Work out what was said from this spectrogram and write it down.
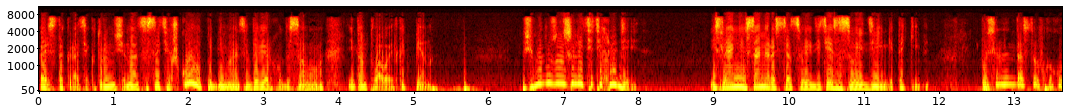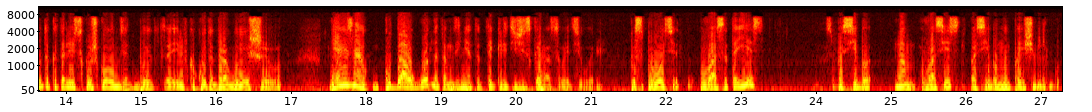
аристократия, которая начинается с этих школ и поднимается до верху, до самого, и там плавает, как пена. Почему должен жалеть этих людей? Если они сами растят своих детей за свои деньги такими. Пусть он даст его в какую-то католическую школу, где будет, или в какую-то дорогую ешиву. Я не знаю, куда угодно, там, где нет этой критической расовой теории. Спросит, у вас это есть? Спасибо, нам, у вас есть, спасибо, мы поищем другую.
